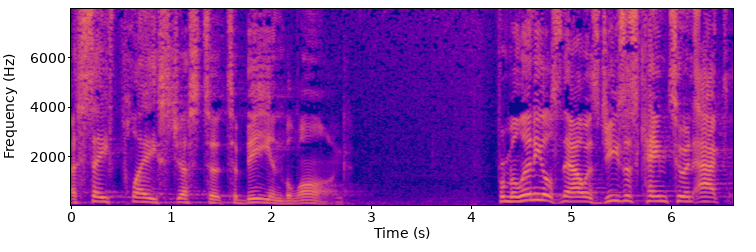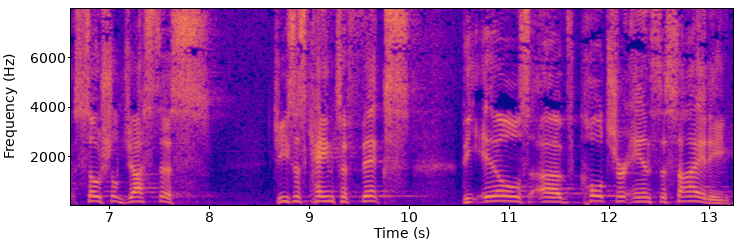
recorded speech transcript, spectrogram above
a safe place just to, to be and belong. For millennials now, as Jesus came to enact social justice, Jesus came to fix the ills of culture and society.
